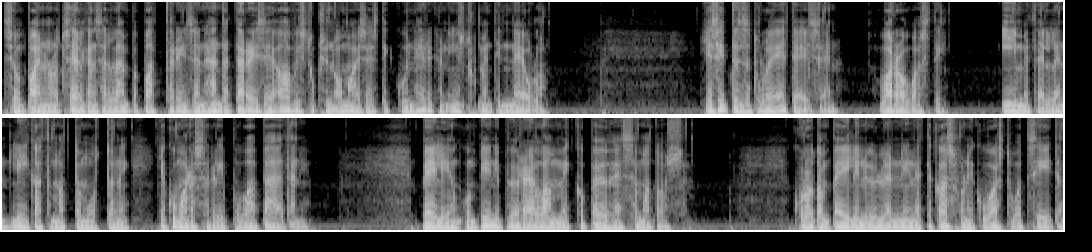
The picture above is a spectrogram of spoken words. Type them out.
Se on painanut selkänsä lämpöpatteriin, sen häntä tärisee aavistuksen omaisesti kuin herkän instrumentin neula. Ja sitten se tulee eteiseen, varovasti, ihmetellen liikahtamattomuuttani ja kumarassa riippuvaa päätäni. Peili on kuin pieni pyöreä lammikko pöyheässä matossa. Kurotan peilin ylle niin, että kasvoni kuvastuvat siitä.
